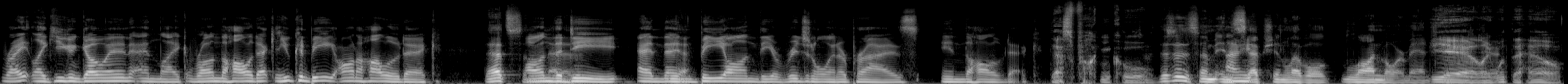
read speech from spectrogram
Right, like you can go in and like run the holodeck. You can be on a holodeck that's on the meta- D and then Yeah. be on the original Enterprise in the holodeck. That's fucking cool. This is some Inception level lawnmower man. Yeah, right like what the hell?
